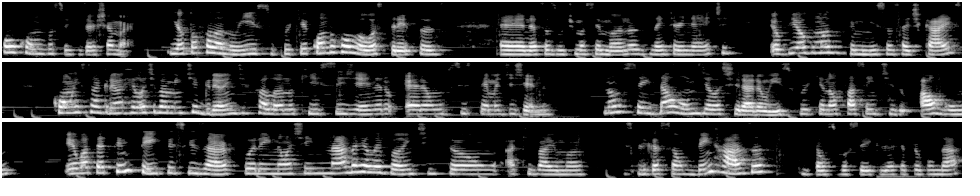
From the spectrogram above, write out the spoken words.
ou como você quiser chamar. E eu tô falando isso porque quando rolou as tretas é, nessas últimas semanas na internet, eu vi algumas feministas radicais com um Instagram relativamente grande falando que cisgênero era um sistema de gênero. Não sei da onde elas tiraram isso, porque não faz sentido algum. Eu até tentei pesquisar, porém não achei nada relevante, então aqui vai uma explicação bem rasa. Então, se você quiser se aprofundar,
